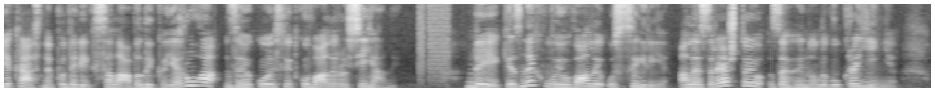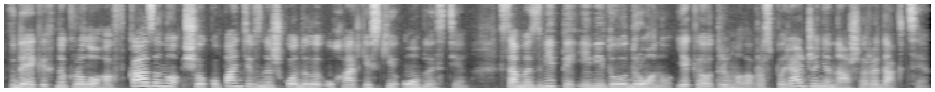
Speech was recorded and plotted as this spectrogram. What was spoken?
якраз неподалік села Велика Яруга, за якою слідкували росіяни. Деякі з них воювали у Сирії, але зрештою загинули в Україні. В деяких некрологах вказано, що окупантів знешкодили у Харківській області. Саме звідти і відео дрону, яке отримала в розпорядження наша редакція.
